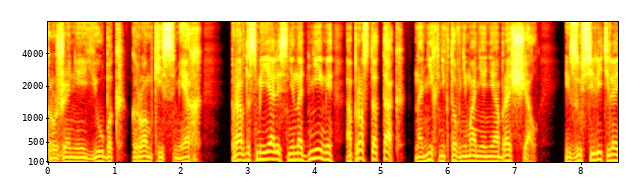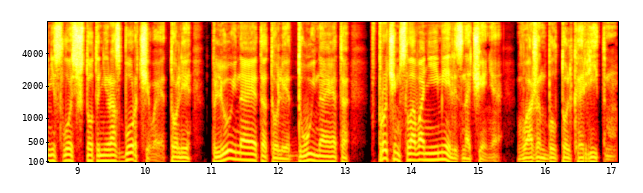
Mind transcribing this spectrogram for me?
Кружение юбок, громкий смех. Правда, смеялись не над ними, а просто так, на них никто внимания не обращал — из усилителя неслось что-то неразборчивое, то ли «плюй на это», то ли «дуй на это». Впрочем, слова не имели значения. Важен был только ритм.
